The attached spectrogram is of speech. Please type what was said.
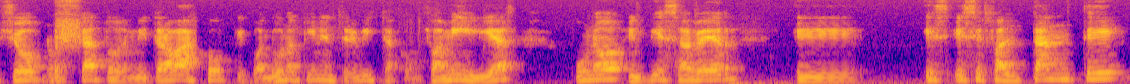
yo rescato de mi trabajo, que cuando uno tiene entrevistas con familias, uno empieza a ver eh, es, ese faltante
